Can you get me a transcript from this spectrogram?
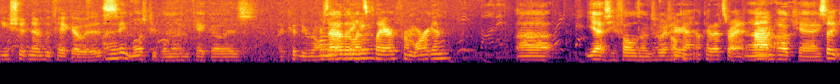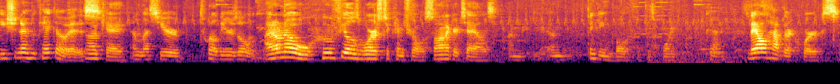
you should know who Keiko is. I think most people know who Keiko is. I could be wrong. Is that other Let's. Player from Oregon? Uh, yes, he follows on Twitter. Okay, okay, that's right. Uh, Um, okay. so you should know who Keiko is. Okay. Unless you're 12 years old. I don't know who feels worse to control, Sonic or Tails. I'm, I'm thinking both at this point. Okay. They all have their quirks.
